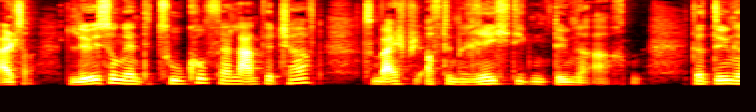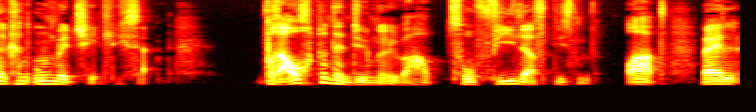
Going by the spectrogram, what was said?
Also, Lösungen der Zukunft der Landwirtschaft, zum Beispiel auf den richtigen Dünger achten. Der Dünger kann umweltschädlich sein braucht man den Dünger überhaupt so viel auf diesem Ort? Weil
